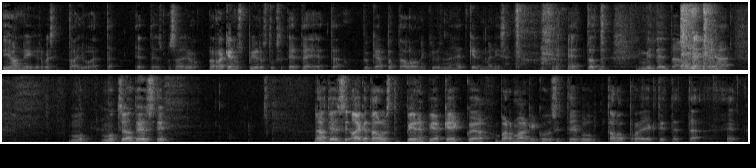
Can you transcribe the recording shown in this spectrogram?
ihan niin hirveästi tajua, että, että jos mä saisin rakennuspiirustukset eteen, että pykääpä talo, niin kyllä sinne hetkinen menisi, että, että, tota, miten tämä on tehdä. Mutta mut se on tietysti, Nämä on tietysti aikataulullisesti pienempiä keikkoja varmaankin kuin sitten joku taloprojektit, että, että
